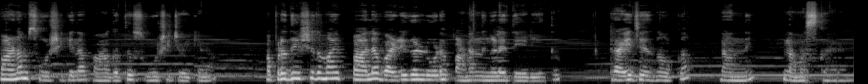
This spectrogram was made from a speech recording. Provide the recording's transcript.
പണം സൂക്ഷിക്കുന്ന ഭാഗത്ത് സൂക്ഷിച്ചു വയ്ക്കണം. അപ്രതീക്ഷിതമായി പല വഴികളിലൂടെ പണം നിങ്ങളെ തേടിയെത്തും. ട്രൈ ചെയ്ത് നോക്കുക നന്ദി. നമസ്കാരം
